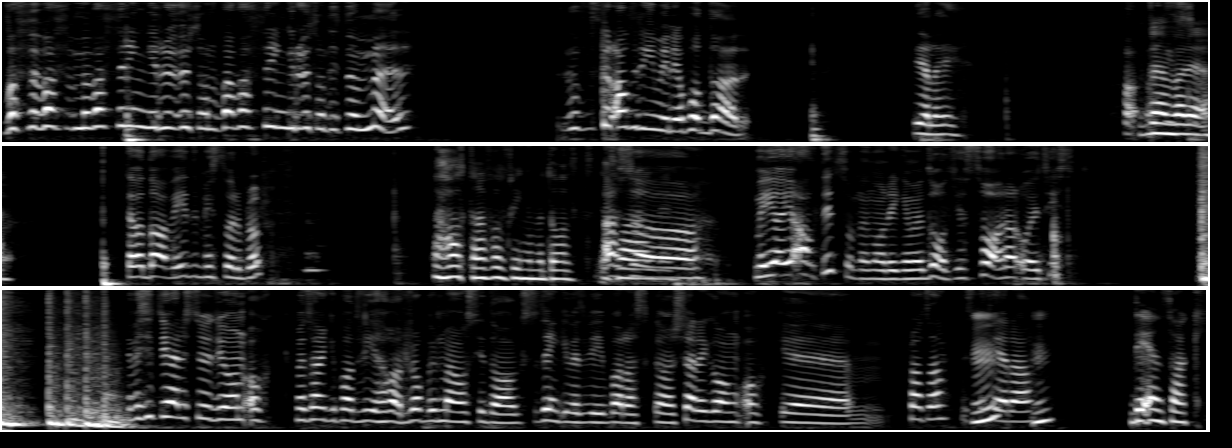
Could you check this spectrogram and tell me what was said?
Varför, varför, men varför ringer du utan, var, varför ringer du utan ditt nummer? Varför ska du alltid ringa mig när jag poddar? Jalla hej. Ha- Vem var det? Det var David, min storebror. Jag hatar när folk ringer mig dolt. Jag svarar aldrig. Alltså, men jag är alltid så när någon ringer mig dolt. Jag svarar och är tyst. Vi sitter här i studion och med tanke på att vi har Robin med oss idag så tänker vi att vi bara ska köra igång och eh, prata, diskutera. mm. Det är en sak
